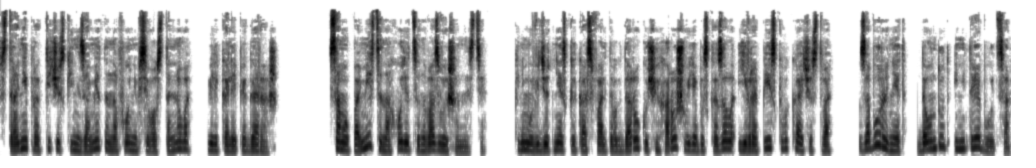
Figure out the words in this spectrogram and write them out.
в стране практически незаметно на фоне всего остального великолепия гараж. Само поместье находится на возвышенности. К нему ведет несколько асфальтовых дорог очень хорошего, я бы сказала, европейского качества. Забора нет, да он тут и не требуется.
